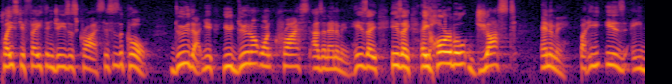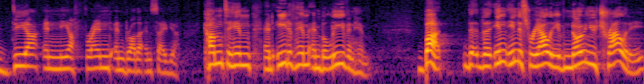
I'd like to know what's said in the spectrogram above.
placed your faith in Jesus Christ, this is the call. Do that. You, you do not want Christ as an enemy. He's, a, he's a, a horrible, just enemy, but he is a dear and near friend and brother and savior. Come to him and eat of him and believe in him. But the, the, in, in this reality of no neutrality,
